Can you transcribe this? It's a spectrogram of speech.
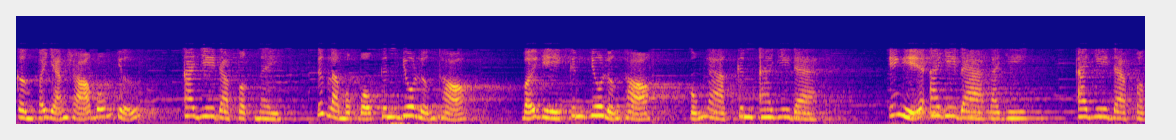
Cần phải giảng rõ bốn chữ a di đà phật này tức là một bộ kinh vô lượng thọ bởi vì kinh vô lượng thọ cũng là kinh a di đà ý nghĩa a di đà là gì a di đà phật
